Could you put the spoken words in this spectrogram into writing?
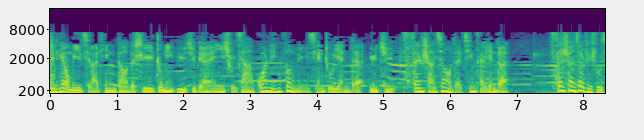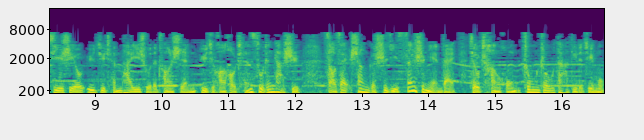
今天我们一起来听到的是著名豫剧表演艺术家关凌凤领衔主演的豫剧《三上轿》的精彩片段。《三上轿》这出戏是由豫剧陈派艺术的创始人豫剧皇后陈素贞大师，早在上个世纪三十年代就唱红中州大地的剧目，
